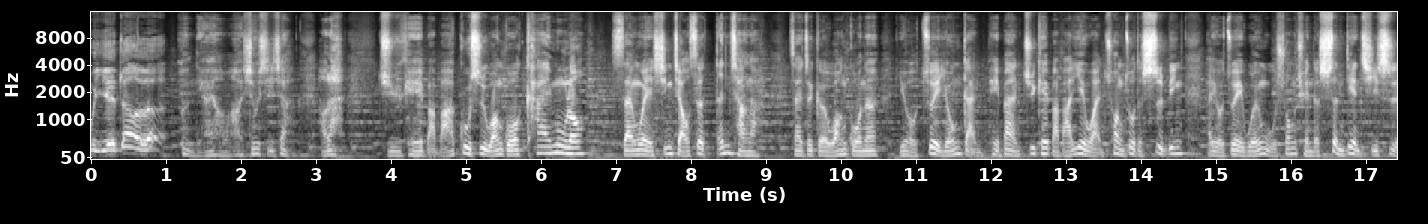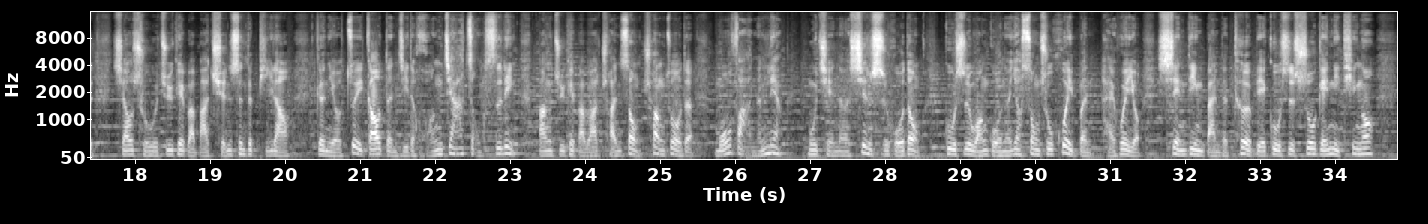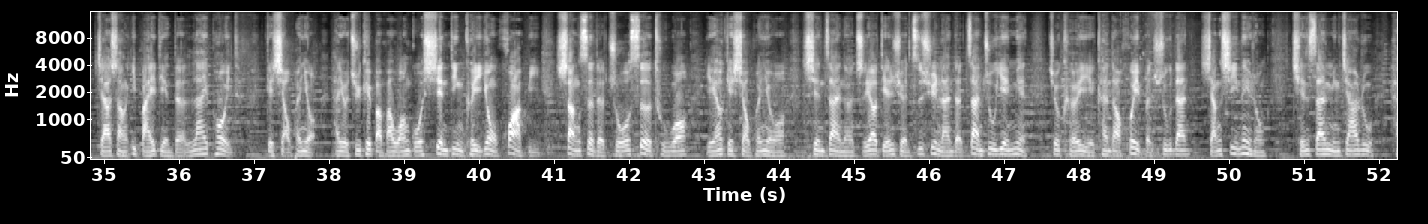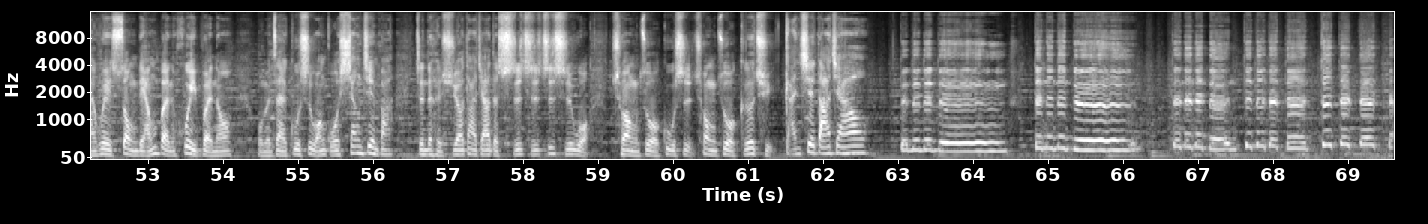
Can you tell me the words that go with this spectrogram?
我噎到了。嗯，你还好吗？休息一下。好啦，GK 爸爸故事王国开幕喽！三位新角色登场啦。在这个王国呢，有最勇敢陪伴 GK 爸爸夜晚创作的士兵，还有最文武双全的圣殿骑士，消除 GK 爸爸全身的疲劳，更有最高等级的皇家总司令，帮 GK 爸爸传送创作的魔法能量。目前呢，限时活动，故事王国呢要送出绘本，还会有限定版的特别故事说给你听哦，加上一百点的 Live Point。给小朋友，还有 GK 爸爸王国限定可以用画笔上色的着色图哦，也要给小朋友哦。现在呢，只要点选资讯栏的赞助页面，就可以看到绘本书单详细内容。前三名加入还会送两本绘本哦。我们在故事王国相见吧！真的很需要大家的实质支持我创作故事、创作歌曲，感谢大家哦！噔噔噔噔噔噔噔噔噔噔噔噔噔噔噔噔噔噔噔。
